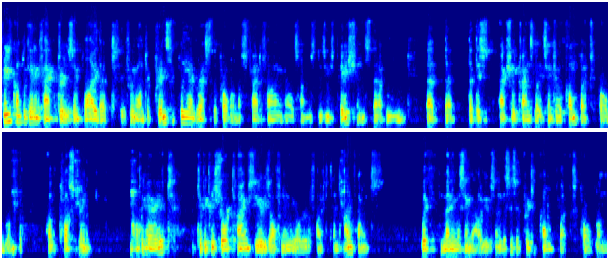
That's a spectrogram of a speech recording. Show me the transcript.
three complicating factors imply that if we want to principally address the problem of stratifying Alzheimer's disease patients, that we, that, that, that this actually translates into a complex problem of clustering multivariate typically short time series, often in the order of five to 10 time points, with many missing values. And this is a pretty complex problem.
